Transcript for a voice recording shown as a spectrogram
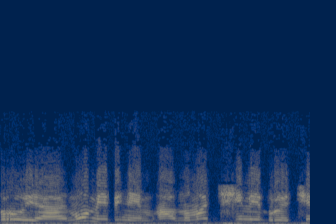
برویه ما می‌بینیم چی چی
